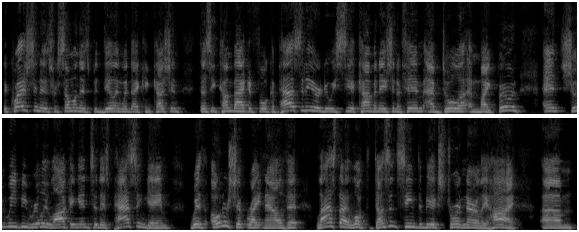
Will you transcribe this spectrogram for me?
The question is for someone that's been dealing with that concussion, does he come back at full capacity or do we see a combination of him, Abdullah, and Mike Boone? And should we be really locking into this passing game with ownership right now that last I looked doesn't seem to be extraordinarily high? Um,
